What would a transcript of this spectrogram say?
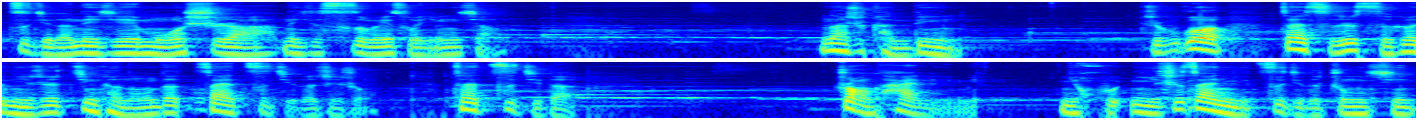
自己的那些模式啊、那些思维所影响，那是肯定。只不过在此时此刻，你是尽可能的在自己的这种，在自己的状态里面，你回你是在你自己的中心。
